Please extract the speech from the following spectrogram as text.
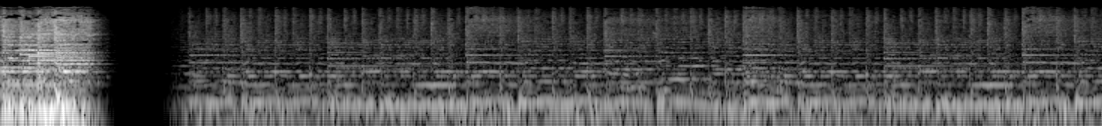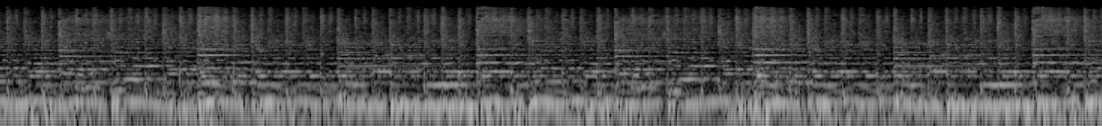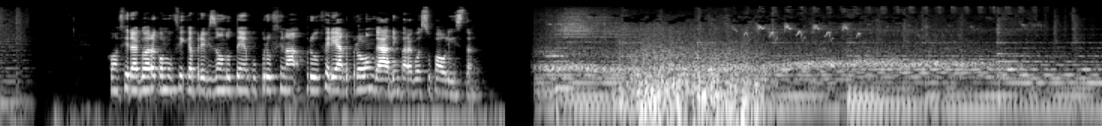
Confira agora como fica a previsão do tempo para o feriado prolongado em Paraguaçu Paulista.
